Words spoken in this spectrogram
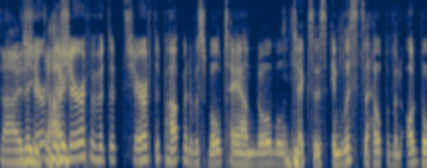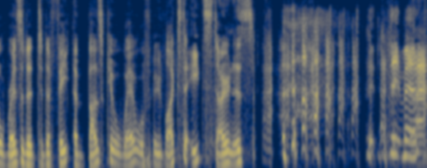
there the, you sheriff, go. the sheriff of a de- sheriff department of a small town, Normal, Texas, enlists the help of an oddball resident to defeat a buzzkill werewolf who likes to eat stoners. That's it, man.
